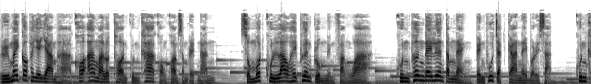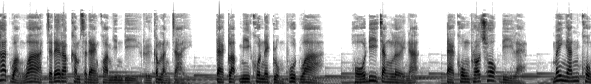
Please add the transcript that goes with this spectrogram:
หรือไม่ก็พยายามหาข้ออ้างมาลดทอนคุณค่าของความสำเร็จนั้น สมมติคุณเล่าให้เพื่อนกลุ่มหนึ่งฟังว่า คุณเพิ่งได้เลื่อนตำแหน่งเป็นผู้จัดการในบริษัท คุณคาดหวังว่าจะได้รับคำแสดงความยินดีหรือกำลังใจ แต่กลับมีคนในกลุ่มพูดว่า โหดีจังเลยนะ แต่คงเพราะโชคดีแหละ ไม่งั้นคง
